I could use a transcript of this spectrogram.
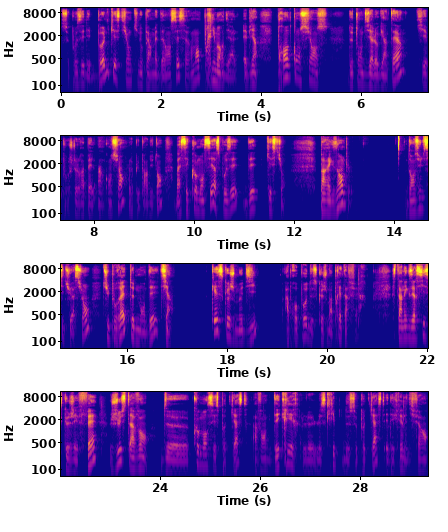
se poser des bonnes questions qui nous permettent d'avancer, c'est vraiment primordial. Eh bien, prendre conscience de ton dialogue interne, qui est, pour, je te le rappelle, inconscient la plupart du temps, bah, c'est commencer à se poser des questions. Par exemple, dans une situation, tu pourrais te demander, tiens, qu'est-ce que je me dis à propos de ce que je m'apprête à faire? C'est un exercice que j'ai fait juste avant de commencer ce podcast, avant d'écrire le, script de ce podcast et d'écrire les différents,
